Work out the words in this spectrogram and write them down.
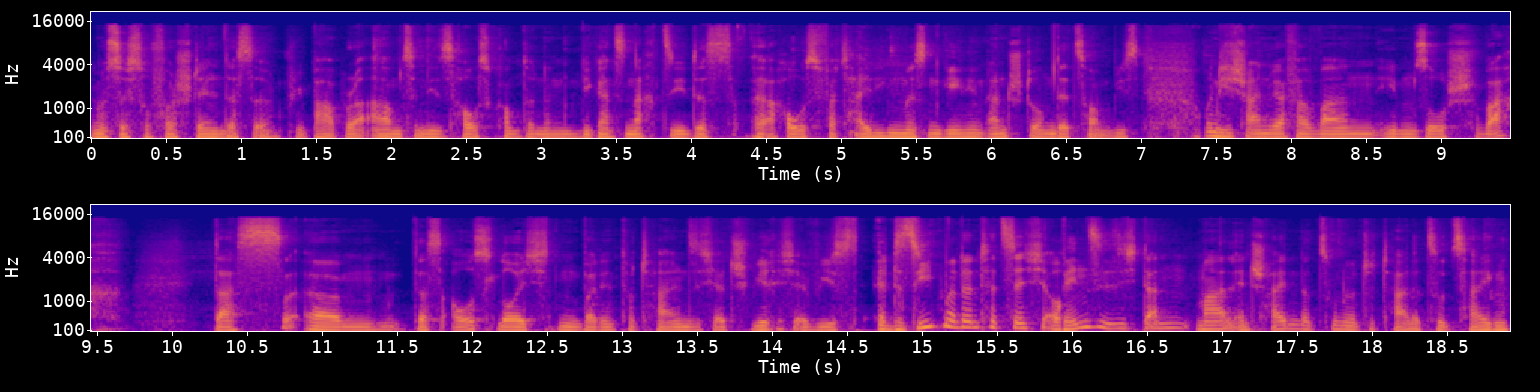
ihr müsst euch so vorstellen, dass irgendwie Barbara abends in dieses Haus kommt und dann die ganze Nacht sie das äh, Haus verteidigen müssen gegen den Ansturm der Zombies. Und die Scheinwerfer waren eben so schwach, dass ähm, das Ausleuchten bei den Totalen sich als schwierig erwies. Äh, Das sieht man dann tatsächlich auch, wenn sie sich dann mal entscheiden dazu, eine Totale zu zeigen,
